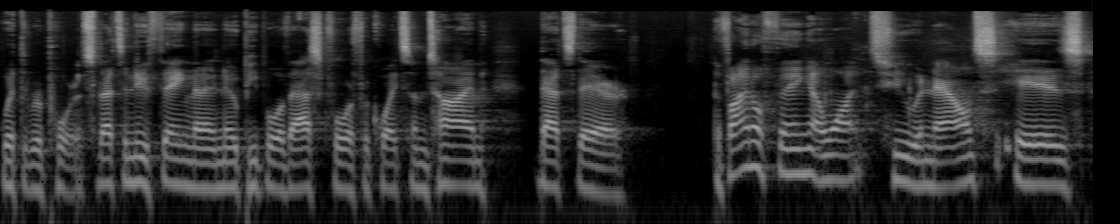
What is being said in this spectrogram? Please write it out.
with the report. So that's a new thing that I know people have asked for for quite some time. That's there. The final thing I want to announce is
